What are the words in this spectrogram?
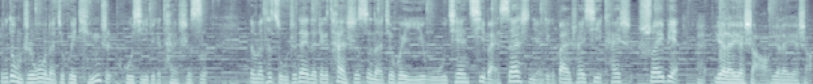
这个动植物呢就会停止呼吸这个碳十四，那么它组织内的这个碳十四呢就会以五千七百三十年这个半衰期开始衰变，哎，越来越少，越来越少。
